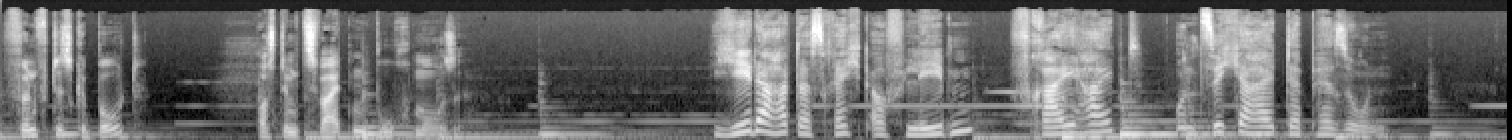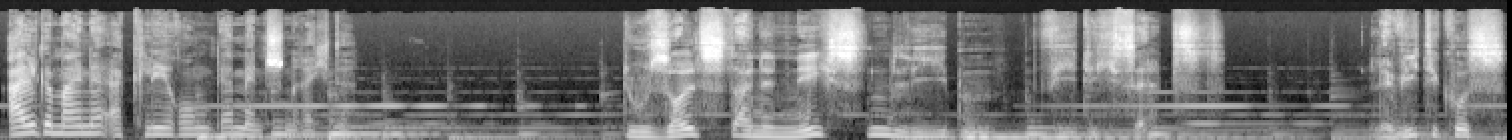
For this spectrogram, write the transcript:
Fünftes Gebot aus dem zweiten Buch Mose. Jeder hat das Recht auf Leben, Freiheit und Sicherheit der Person. Allgemeine Erklärung der Menschenrechte. Du sollst deinen Nächsten lieben wie dich selbst. Levitikus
